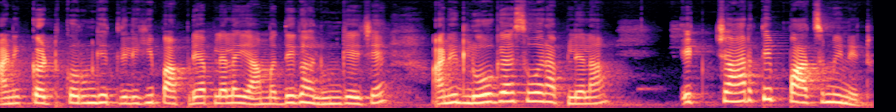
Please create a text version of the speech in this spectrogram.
आणि कट करून घेतलेली ही पापडी आपल्याला यामध्ये घालून घ्यायची आहे. आणि लो गॅसवर आपल्याला एक चार ते पाच मिनिट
